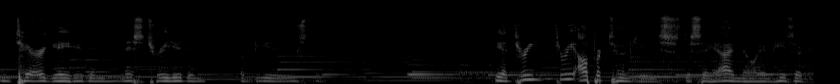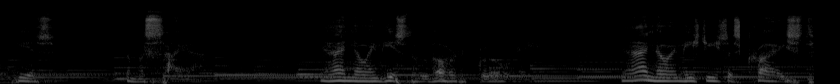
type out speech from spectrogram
interrogated and mistreated and abused. He had three three opportunities to say, "I know him. He's a he is the Messiah. And I know him. He's the Lord of glory. And I know him. He's Jesus Christ,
